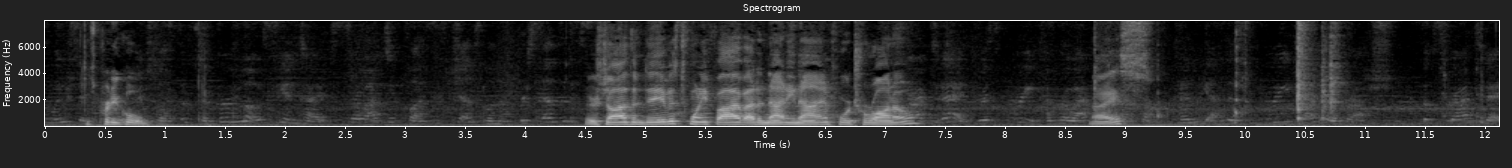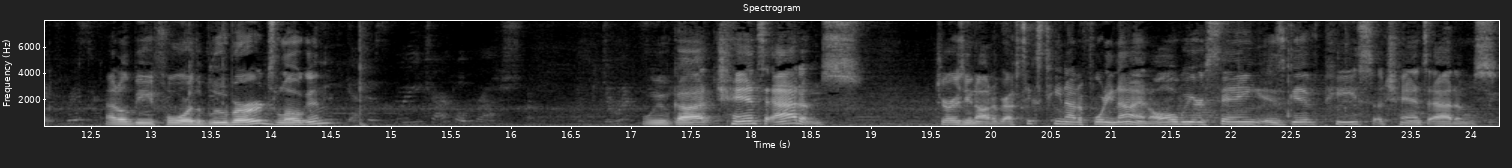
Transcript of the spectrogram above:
solution. It's pretty cool. There's Jonathan Davis, 25 out of 99 for Toronto. Nice. That'll be for the Bluebirds, Logan. get this free charcoal brush. We've got Chance Adams, jersey and autograph, 16 out of 49. All we are saying is give peace a Chance Adams.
